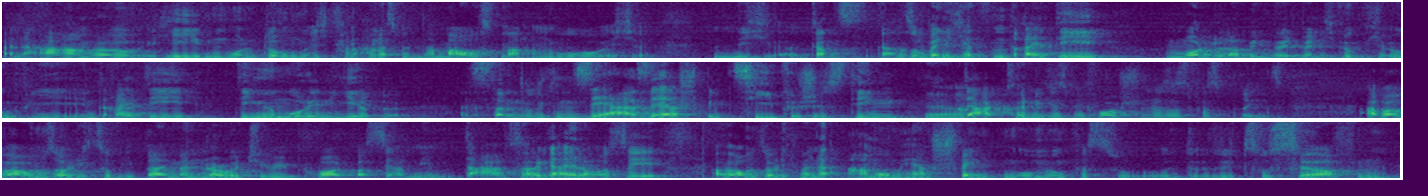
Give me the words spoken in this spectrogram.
meine Arme heben und dumm. Ich kann alles mit einer Maus machen, wo ich nicht ganz, ganz so, wenn ich jetzt ein 3D-Modeler bin, wenn ich wirklich irgendwie in 3D Dinge modelliere, das ist dann wirklich ein sehr, sehr spezifisches Ding. Ja. Da könnte ich es mir vorstellen, dass es was bringt. Aber warum sollte ich so wie bei Minority Report, was ja da total geil aussehe, aber warum sollte ich meine Arme umherschwenken, um irgendwas zu, zu surfen,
